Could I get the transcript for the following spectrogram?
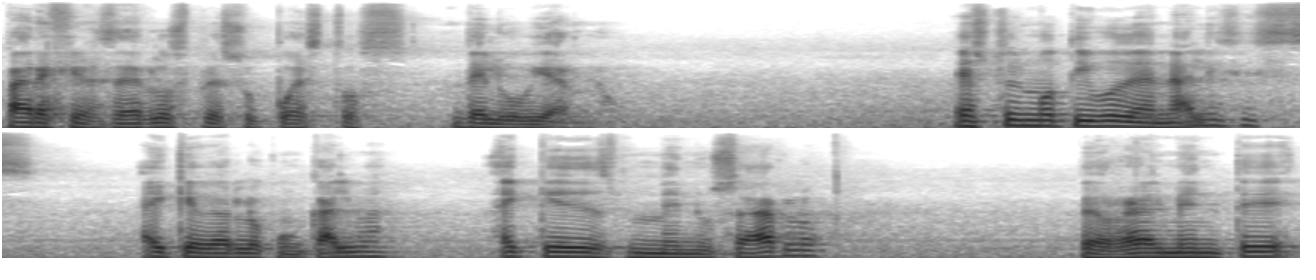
para ejercer los presupuestos del gobierno. Esto es motivo de análisis, hay que verlo con calma, hay que desmenuzarlo, pero realmente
